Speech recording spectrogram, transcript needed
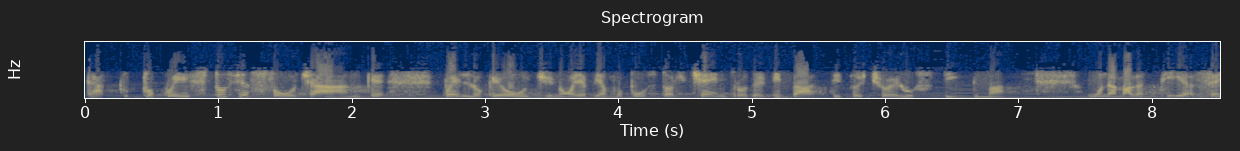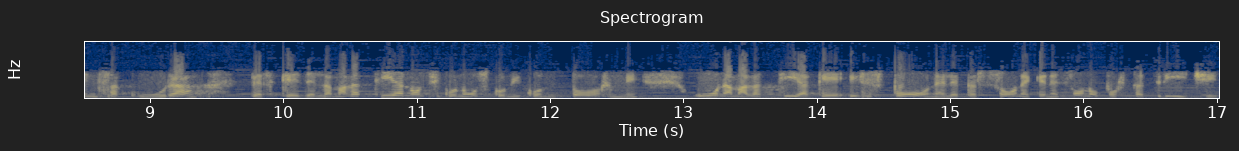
a tutto questo si associa anche quello che oggi noi abbiamo posto al centro del dibattito, cioè lo stigma. Una malattia senza cura perché della malattia non si conoscono i contorni, una malattia che espone le persone che ne sono portatrici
